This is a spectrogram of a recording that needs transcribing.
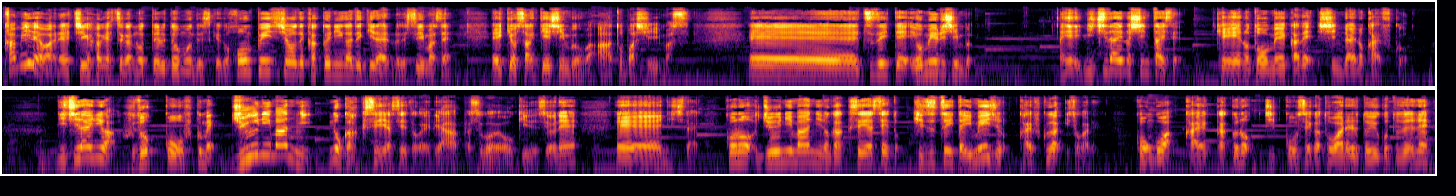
紙ではね、違うやつが載ってると思うんですけど、ホームページ上で確認ができないのですいません。えー、今日産経新聞は、あ、飛ばします。えー、続いて、読売新聞。えー、日大の新体制。経営の透明化で信頼の回復を。日大には付属校を含め12万人の学生や生徒がいる。やっぱすごい大きいですよね。えー、日大。この12万人の学生や生徒、傷ついたイメージの回復が急がれる。今後は改革の実効性が問われるということでね、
